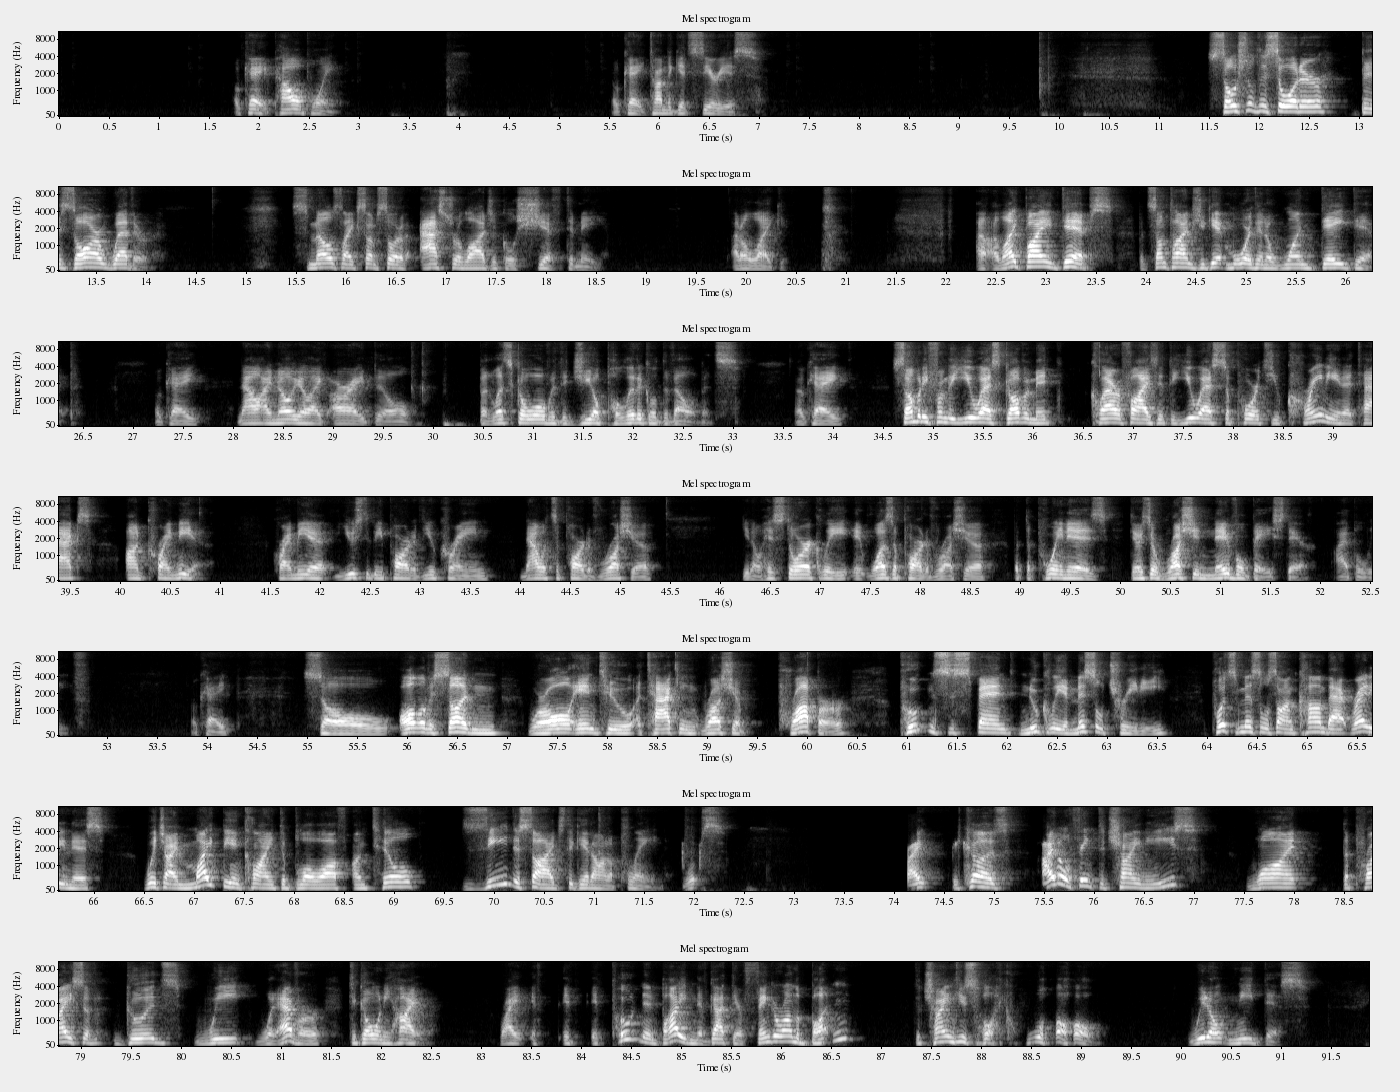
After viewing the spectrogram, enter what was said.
Okay, PowerPoint. Okay, time to get serious. Social disorder, bizarre weather. Smells like some sort of astrological shift to me. I don't like it. I, I like buying dips, but sometimes you get more than a one day dip. Okay. Now I know you're like, all right, Bill, but let's go over the geopolitical developments. Okay. Somebody from the U.S. government clarifies that the U.S. supports Ukrainian attacks on Crimea. Crimea used to be part of Ukraine. Now it's a part of Russia. You know, historically, it was a part of Russia. But the point is, there's a Russian naval base there, I believe. Okay. So all of a sudden, we're all into attacking Russia proper. Putin suspend nuclear missile treaty puts missiles on combat readiness, which I might be inclined to blow off until Z decides to get on a plane. Whoops. Right? Because I don't think the Chinese want the price of goods, wheat, whatever to go any higher. Right? If if if Putin and Biden have got their finger on the button, the Chinese are like, whoa, we don't need this.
